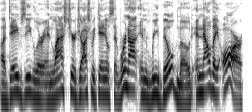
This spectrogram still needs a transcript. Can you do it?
uh, Dave Ziegler and last year Josh McDaniel said we're not in rebuild mode, and now they are.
